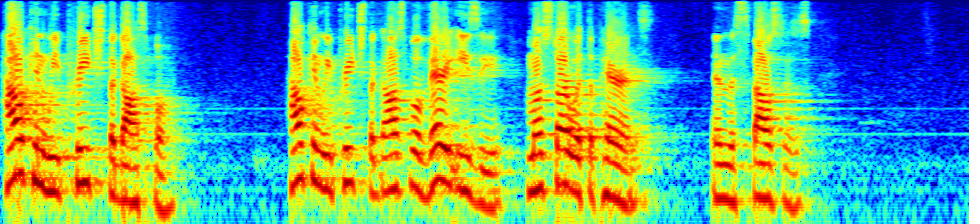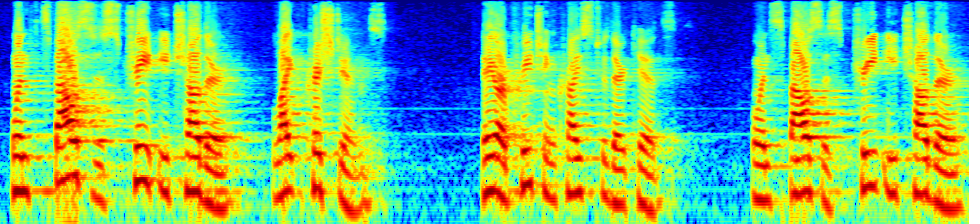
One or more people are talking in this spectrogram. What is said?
How can we preach the gospel? How can we preach the gospel? Very easy. I'm start with the parents and the spouses. When spouses treat each other like Christians, they are preaching Christ to their kids. When spouses treat each other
